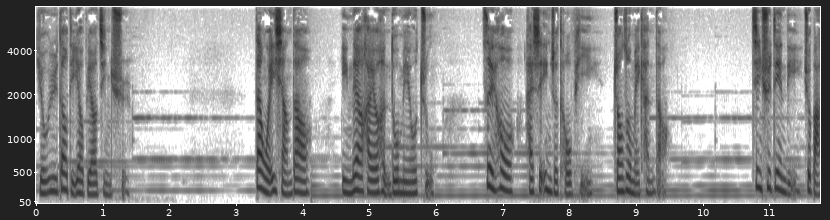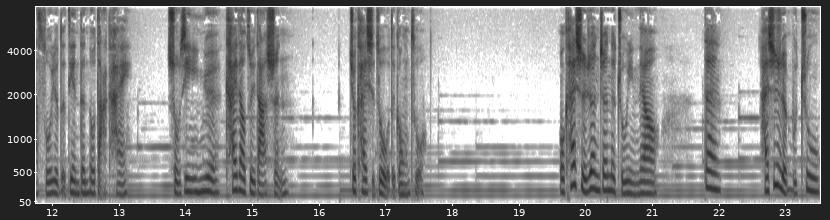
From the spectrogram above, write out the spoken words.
犹豫到底要不要进去。但我一想到饮料还有很多没有煮，最后还是硬着头皮装作没看到。进去店里就把所有的电灯都打开，手机音乐开到最大声，就开始做我的工作。我开始认真的煮饮料，但还是忍不住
